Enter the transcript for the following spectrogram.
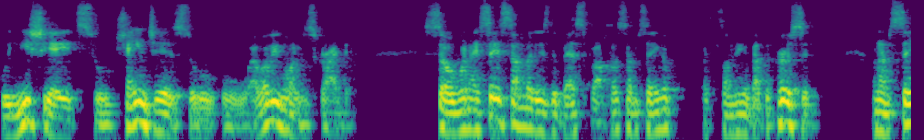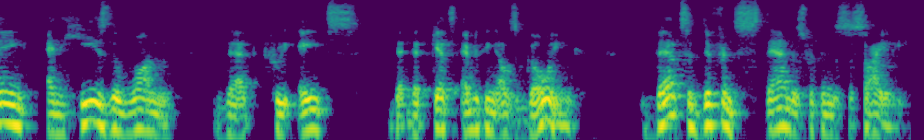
who initiates, who changes, who, who, however you want to describe it. So when I say somebody is the best bachas, I'm saying something about the person. When I'm saying, and he's the one that creates, that, that gets everything else going, that's a different status within the society.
